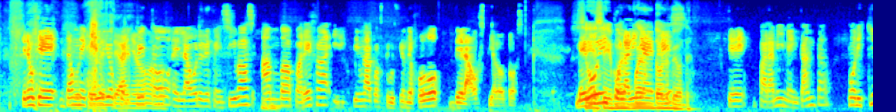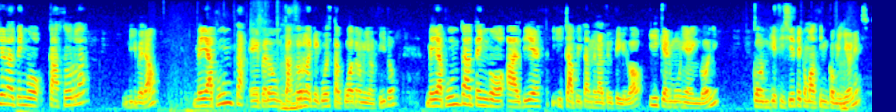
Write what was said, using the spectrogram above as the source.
Creo que da un Busquets equilibrio este año, perfecto vamos. en labores defensivas, ambas parejas, y tiene una construcción de juego de la hostia los dos. Me sí, voy sí, con buen, la línea de tres, pivote. que para mí me encanta. Por izquierda tengo Cazorla, liberado. Media punta, eh, perdón. Cazorla que cuesta 4 milloncitos. Media punta tengo al 10 y capitán del Atlético Bilbao, Iker Muniain con 17,5 millones.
